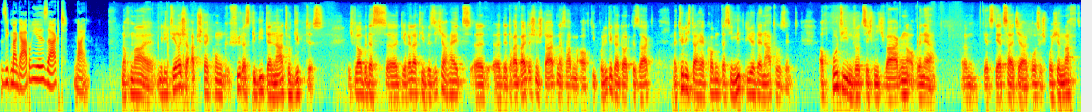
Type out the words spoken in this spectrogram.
Sigmar Gabriel sagt nein. Nochmal, militärische Abschreckung für das Gebiet der NATO gibt es. Ich glaube, dass äh, die relative Sicherheit äh, der drei baltischen Staaten, das haben auch die Politiker dort gesagt, natürlich daher kommt, dass sie Mitglieder der NATO sind. Auch Putin wird sich nicht wagen, auch wenn er ähm, jetzt derzeit ja große Sprüche macht,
